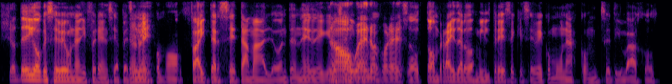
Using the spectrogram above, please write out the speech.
Yo te digo que se ve una diferencia, pero no es como Fighter Z malo, ¿entendés? De que los No, bueno, por eso. O Tomb Raider 2013 que se ve como unas con settings bajos.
